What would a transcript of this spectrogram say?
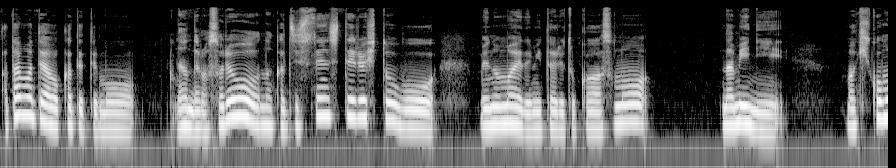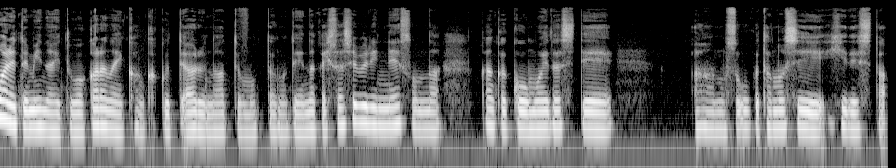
頭では分かっててもなんだろうそれをなんか実践してる人を目の前で見たりとかその波に巻き込まれてみないとわからない感覚ってあるなって思ったのでなんか久しぶりにねそんな感覚を思い出してあのすごく楽しい日でした。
